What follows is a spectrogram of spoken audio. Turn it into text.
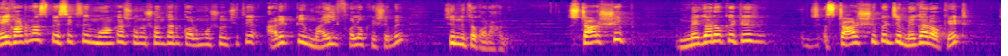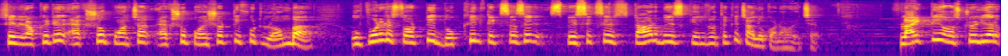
এই ঘটনা স্পেসএক্সের মহাকাশ অনুসন্ধান কর্মসূচিতে আরেকটি মাইল ফলক হিসেবে চিহ্নিত করা হলো। স্টারশিপ মেগা রকেটের স্টারশিপের যে মেগা রকেট সেই রকেটের একশো পঞ্চা, একশো পঁয়ষট্টি ফুট লম্বা উপরের স্তরটি দক্ষিণ টেক্সাসের স্পেসএক্সের স্টার বেস কেন্দ্র থেকে চালু করা হয়েছে। ফ্লাইটটি অস্ট্রেলিয়ার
